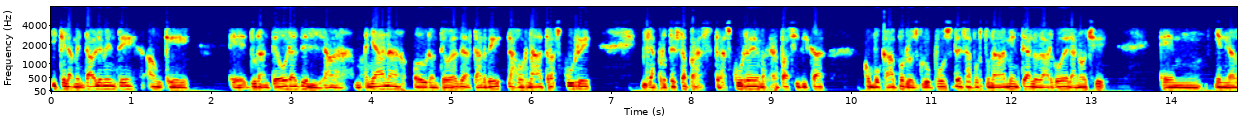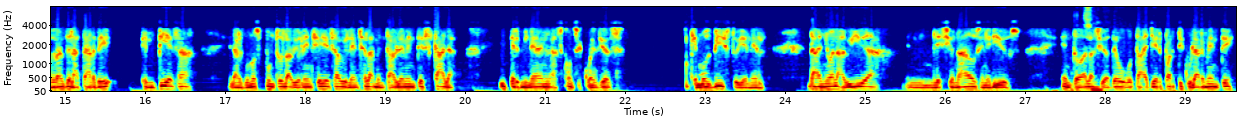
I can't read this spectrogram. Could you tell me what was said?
y que lamentablemente, aunque eh, durante horas de la mañana o durante horas de la tarde la jornada transcurre y la protesta transcurre de manera pacífica, convocada por los grupos, desafortunadamente a lo largo de la noche em, y en las horas de la tarde empieza en algunos puntos la violencia y esa violencia lamentablemente escala y termina en las consecuencias que hemos visto y en el daño a la vida, en lesionados, en heridos en toda la ciudad de Bogotá. Ayer particularmente,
